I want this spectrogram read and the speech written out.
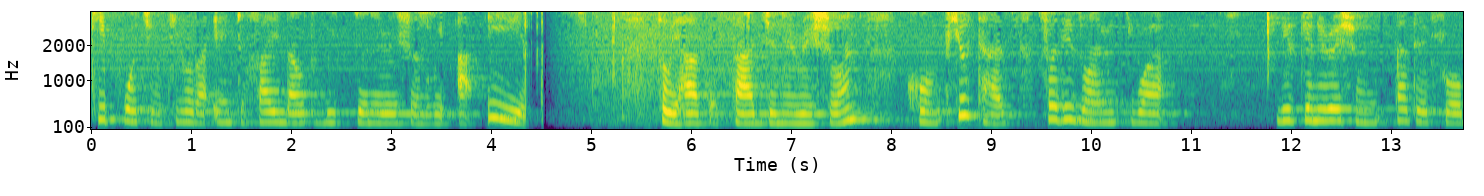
Keep watching till the end to find out which generation we are in. So we have the third generation computers. So these ones were this generation started from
